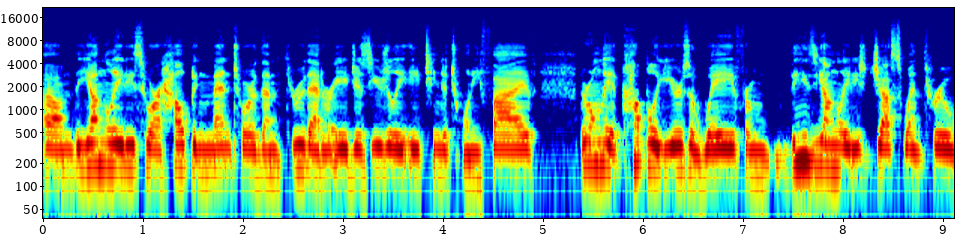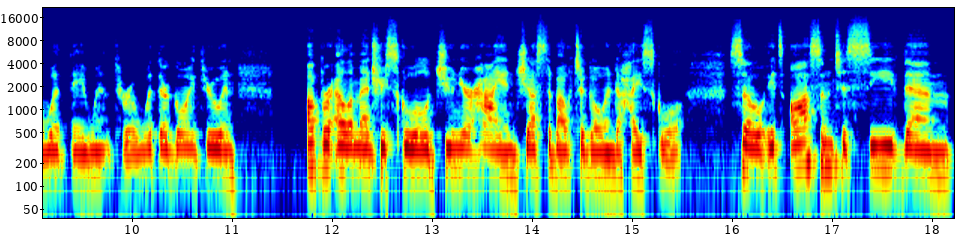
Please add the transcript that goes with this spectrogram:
um, the young ladies who are helping mentor them through that are ages usually 18 to 25 they're only a couple years away from these young ladies just went through what they went through what they're going through in upper elementary school junior high and just about to go into high school. So it's awesome to see them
